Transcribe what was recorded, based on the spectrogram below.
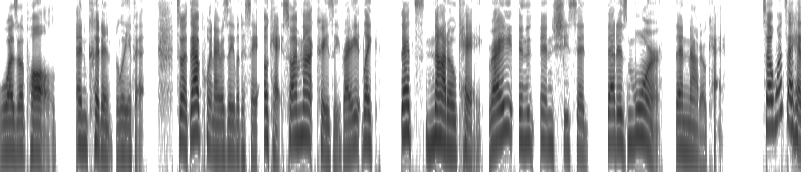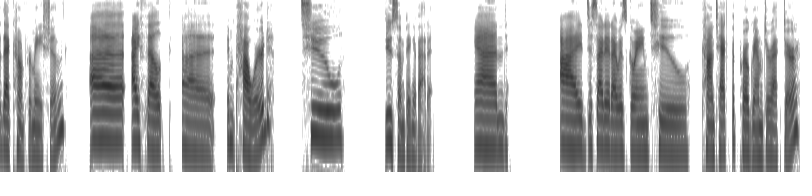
was appalled and couldn't believe it. So at that point, I was able to say, okay, so I'm not crazy, right? Like, that's not okay, right? And, and she said, that is more than not okay. So once I had that confirmation, uh, I felt uh, empowered to do something about it. And I decided I was going to contact the program director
